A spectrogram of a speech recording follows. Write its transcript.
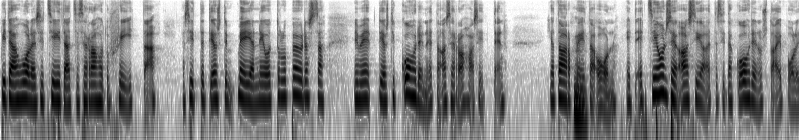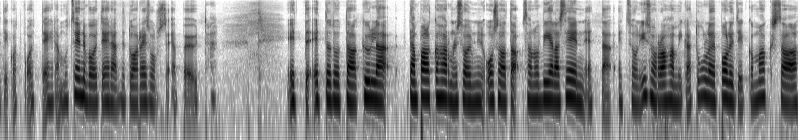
pitää huolen siitä, että se rahoitus riittää. Ja sitten tietysti meidän neuvottelupöydässä, niin me tietysti kohdennetaan se raha sitten ja tarpeita hmm. on. Et, et se on se asia, että sitä kohdennusta ei poliitikot voi tehdä, mutta sen ne voi tehdä, että ne tuo resursseja pöytään. Että, että tota, kyllä tämän palkkaharmonisoinnin osalta sanon vielä sen, että, että se on iso raha, mikä tulee, politiikka maksaa,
